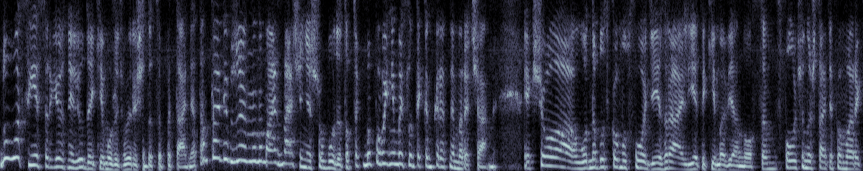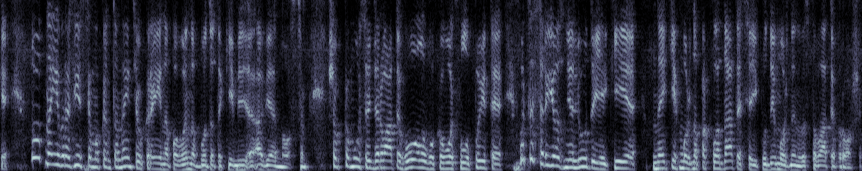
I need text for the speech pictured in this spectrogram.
ну от є серйозні люди, які можуть вирішити це питання. Там далі вже ну немає значення, що буде. Тобто, ми повинні мислити конкретними речами. Якщо на близькому сході Ізраїль є таким авіаносцем Сполучених Штатів Америки, ну от на євразійському континенті Україна повинна бути таким авіаносцем, щоб комусь відірвати голову, когось влупити. Оце серйозні люди, які на яких можна покладатися і куди можна інвестувати гроші.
